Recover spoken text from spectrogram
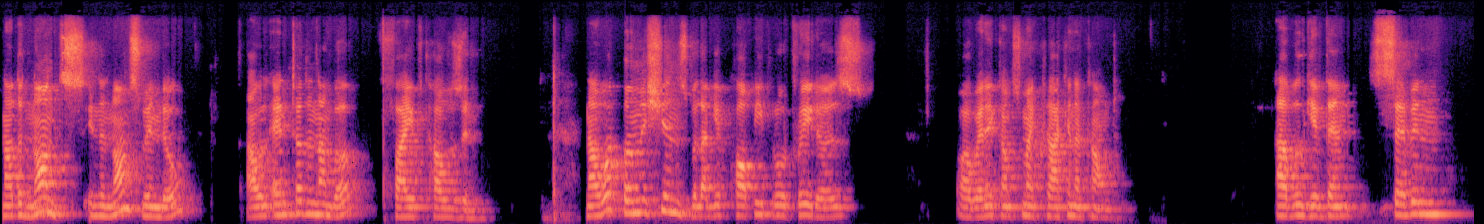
Now the nonce, in the nonce window, I will enter the number 5000. Now what permissions will I give Copy Pro Traders uh, when it comes to my Kraken account? I will give them seven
